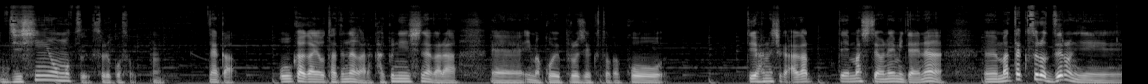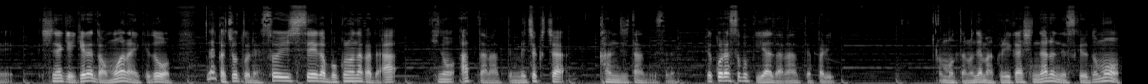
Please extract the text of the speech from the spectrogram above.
う自信を持つそれこそ、うん、なんかお伺いを立てながら確認しながら、えー、今こういうプロジェクトがこうっていう話が上がってましたよねみたいな、うん、全くそれをゼロにしなきゃいけないとは思わないけどなんかちょっとねそういう姿勢が僕の中であ昨日あったなってめちゃくちゃ感じたんですね。でこれはすごく嫌だなってやっぱり思ったのでまあ繰り返しになるんですけれども、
